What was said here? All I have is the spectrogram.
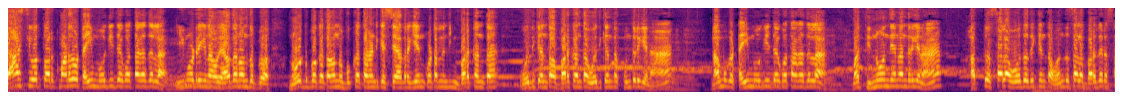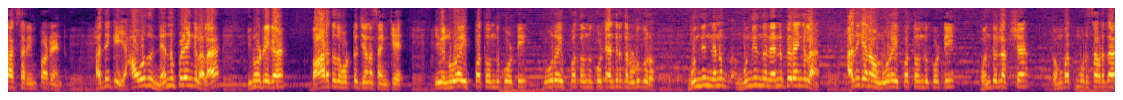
ಜಾಸ್ತಿ ಹೊತ್ತು ವರ್ಕ್ ಮಾಡೋದು ಟೈಮ್ ಹೋಗಿದ್ದೆ ಗೊತ್ತಾಗೋದಿಲ್ಲ. ಈಗ ನೋಡಿ ನಾವು ಯಾವ್ದಾರ ಒಂದು ನೋಟ್ ಬುಕ್ ತಗೊಂಡು ಬುಕ್ ತಗೊಂಡಿಗೆ ಅದ್ರಾಗ ಏನ್ ಕೊಟ್ಟ ನಿಂಗೆ ಬರ್ಕಂತ ಓದಿಕಂತ ಬರ್ಕಂತ ಓದಿಕಂತ ಕುಂದ್ರಿಗಿನ? ನಮ್ಗೆ ಟೈಮ್ ಹೋಗಿದ್ದೆ ಗೊತ್ತಾಗೋದಿಲ್ಲ. ಮತ್ತೆ ಇನ್ನೊಂದ್ ಏನಂದ್ರಿಗಿನ? ಹತ್ತು ಸಲ ಓದೋದಕ್ಕಿಂತ ಒಂದು ಸಲ ಬರೆದ್ರೆ ಸಾಕು ಸರ್ ಇಂಪಾರ್ಟೆಂಟ್ ಅದಕ್ಕೆ ಯಾವುದು ನೆನಪಿಡಂಗಿಲ್ಲ ಈಗ ನೋಡಿ ಈಗ ಭಾರತದ ಒಟ್ಟು ಜನಸಂಖ್ಯೆ ಈಗ ನೂರ ಇಪ್ಪತ್ತೊಂದು ಕೋಟಿ ನೂರ ಇಪ್ಪತ್ತೊಂದು ಕೋಟಿ ಅಂತ ಹುಡುಗರು. ಮುಂದಿನ ನೆನಪು ಮುಂದಿನ ನೆನಪಿರಂಗಿಲ್ಲ. ಅದಕ್ಕೆ ನಾವು ನೂರ ಇಪ್ಪತ್ತೊಂದು ಕೋಟಿ ಒಂದು ಲಕ್ಷ ತೊಂಬತ್ಮೂರು ಸಾವಿರದ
